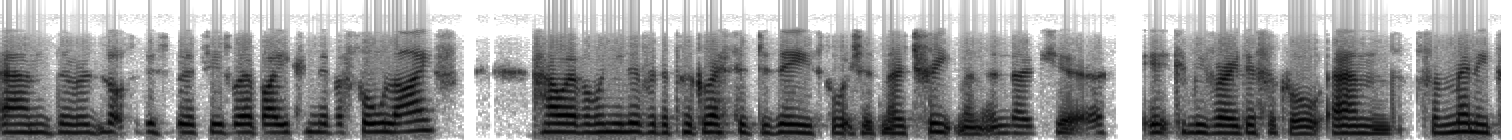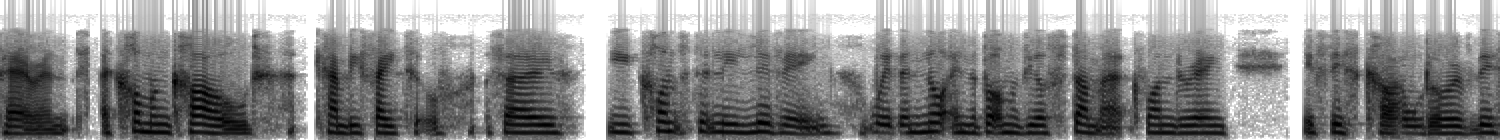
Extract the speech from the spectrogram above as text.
and there are lots of disabilities whereby you can live a full life. However, when you live with a progressive disease for which there's no treatment and no cure, it can be very difficult. And for many parents, a common cold can be fatal. So you constantly living with a knot in the bottom of your stomach, wondering if this cold or if this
